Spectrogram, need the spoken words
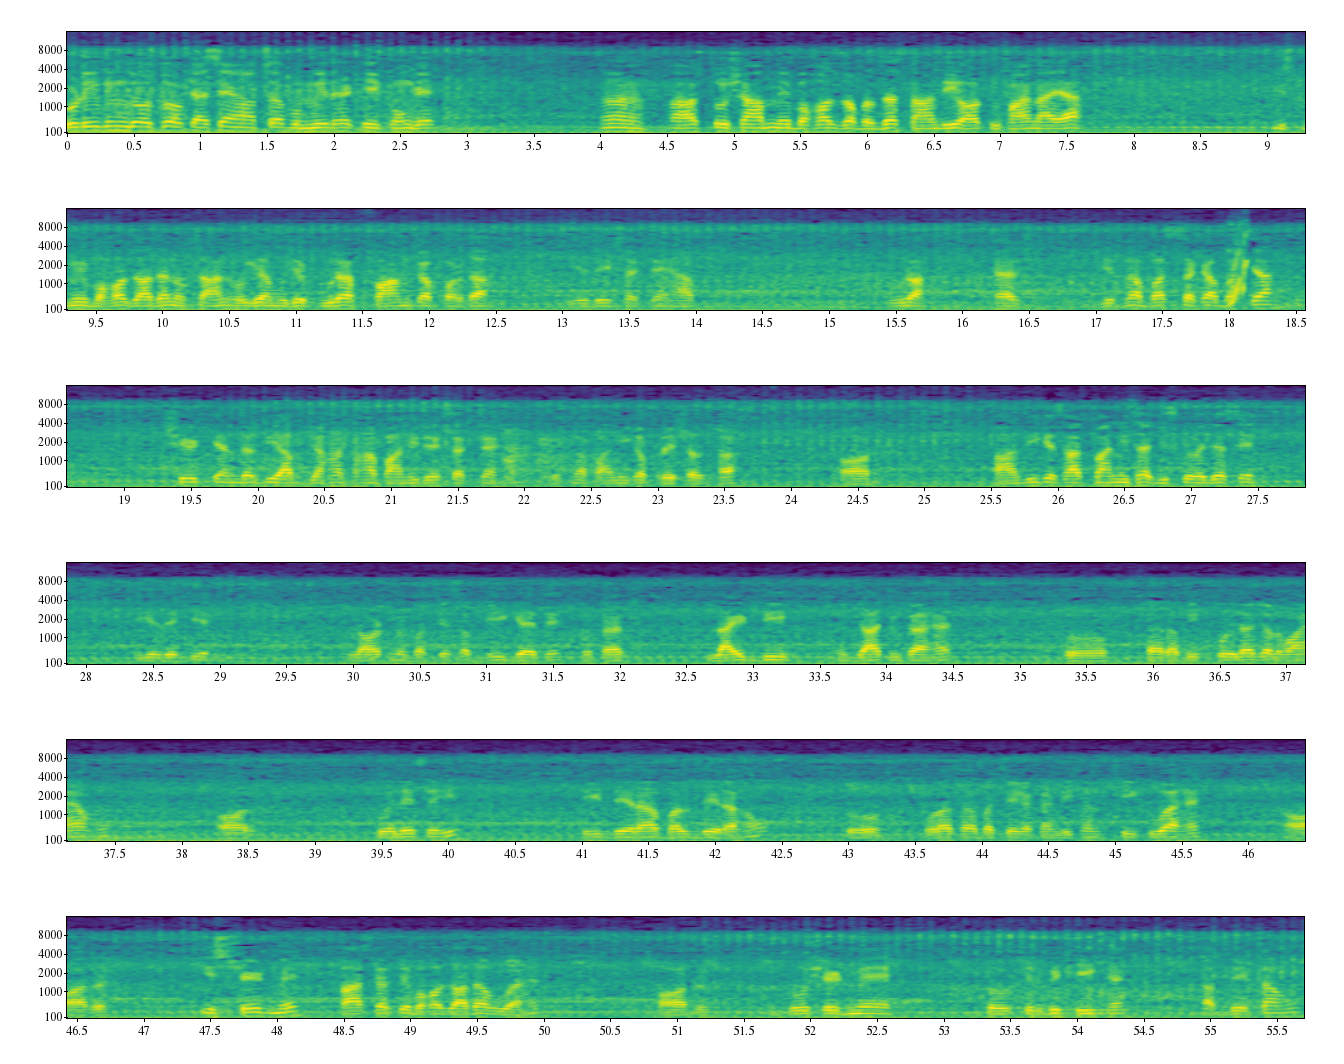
Good evening दोस्तों। कैसे हैं आप सब? उम्मीद है ठीक होंगे। हाँ, आज तो शाम में बहुत ज़बरदस्त आंधी और तूफ़ान आया। इसमें बहुत ज़्यादा नुकसान हो गया मुझे पूरा फार्म का पर्दा। ये देख सकते हैं आप। पूरा खैर जितना बच सका बचा शेड के अंदर भी आप जहाँ तहाँ पानी देख सकते हैं। उतना पानी का प्रेशर था और आंधी के साथ पानी था जिसकी वजह से। ये देखिए। लॉट में बच्चे सब भीग गए थे तो खैर लाइट भी जा चुका है। तो खैर अभी कोयला जलवाया हूँ और कोयले से ही हीट दे रहा बल्ब दे रहा हूँ। तो थोड़ा सा बच्चे का कंडीशन ठीक हुआ है और इस शेड में खास करके बहुत ज़्यादा हुआ है और दो शेड में तो फिर भी ठीक है। अब देखता हूँ।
